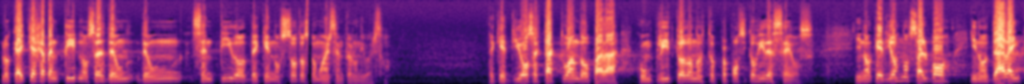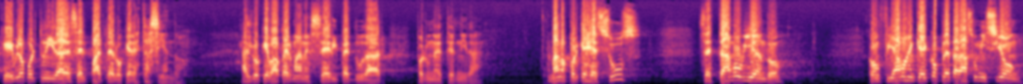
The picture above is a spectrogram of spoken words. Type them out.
lo que hay que arrepentirnos es de un, de un sentido de que nosotros somos el centro del universo. De que Dios está actuando para cumplir todos nuestros propósitos y deseos. Y no que Dios nos salvó y nos da la increíble oportunidad de ser parte de lo que Él está haciendo. Algo que va a permanecer y perdurar por una eternidad. Hermanos, porque Jesús se está moviendo, confiamos en que Él completará su misión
